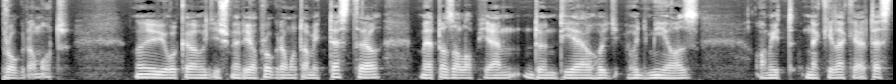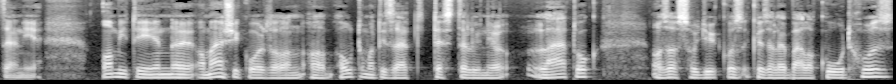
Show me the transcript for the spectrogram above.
programot. Nagyon jól kell, hogy ismerje a programot, amit tesztel, mert az alapján dönti el, hogy, hogy mi az, amit neki le kell tesztelnie. Amit én a másik oldalon, a automatizált tesztelőnél látok, az az, hogy ő közelebb áll a kódhoz,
